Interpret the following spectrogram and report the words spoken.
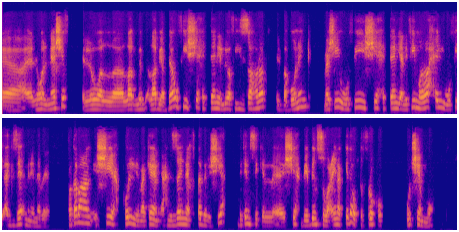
اللي هو الناشف اللي هو ال- الأبيض ده وفي الشيح الثاني اللي هو فيه الزهرة البابونينج ماشي؟ وفي الشيح الثاني يعني في مراحل وفي أجزاء من النبات. فطبعا الشيح كل ما كان إحنا إزاي نختبر الشيح؟ بتمسك ال- الشيح بين صباعينك كده وبتفركه وتشمه.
